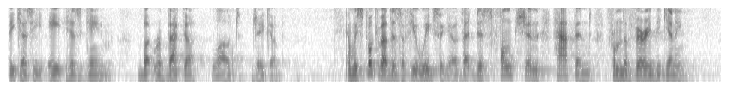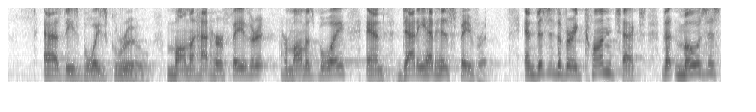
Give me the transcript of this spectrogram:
because he ate his game, but Rebekah loved Jacob. And we spoke about this a few weeks ago that dysfunction happened from the very beginning. As these boys grew, mama had her favorite, her mama's boy, and daddy had his favorite. And this is the very context that Moses,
